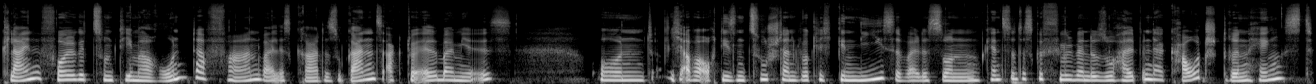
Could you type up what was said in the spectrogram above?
kleine Folge zum Thema runterfahren, weil es gerade so ganz aktuell bei mir ist. Und ich aber auch diesen Zustand wirklich genieße, weil das so ein, kennst du das Gefühl, wenn du so halb in der Couch drin hängst,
